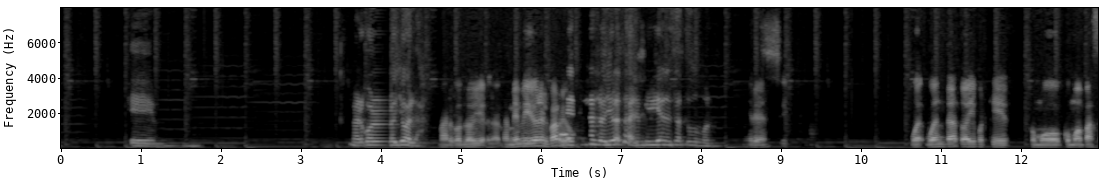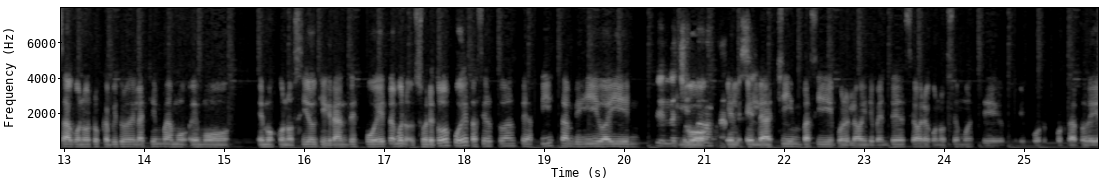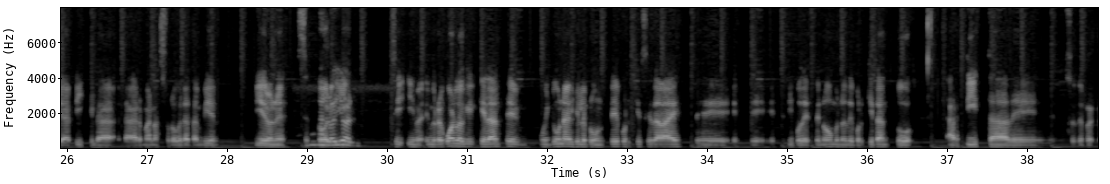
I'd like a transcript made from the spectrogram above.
Eh, Margot Loyola. Margot Loyola, también vivió en el barrio. Loyola también vivía en Santo Dumont. Mire. Buen, dato ahí, porque como, como ha pasado con otros capítulos de La Chimba, hemos hemos conocido que grandes poetas, bueno, sobre todo poetas, ¿cierto? Antes artistas han vivido ahí en, la, chimba en, la chimba, sí, por el lado de Independencia. Ahora conocemos este, eh, por, por datos de Artis que la, la hermana Solovera también vivieron en este sector. Y, sí, y me, recuerdo que, que Dante, una vez que le pregunté por qué se daba este, este, este tipo de fenómeno, de por qué tanto artista de,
